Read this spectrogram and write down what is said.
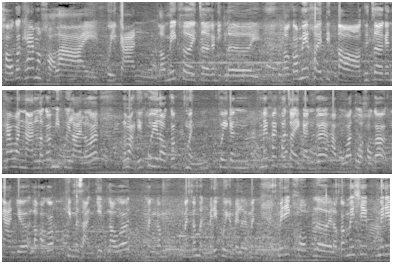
เขาก็แค่มาขอไลน์คุยกัน เราไม่เคยเจอกันอีกเลย เราก็ไม่เคยติดต่อคือเจอกันแค่วันนั้น แล้วก็มีคุยไลน์แล้วก็ระหว่างที่คุยเราก็เหมือนคุยกันไม่ค่อยเข้าใจกันด้วยค่ะเพราะว่าตัวเขาก็งานเยอะแล้วเขาก็พิมพ์ภาษาอังกฤษเราก็มันก็มันก็เหมือนไม่ได้คุยกันไปเลย มันไม่ได้คบเลยแล้วก็ไม่ใช่ไม่ได้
